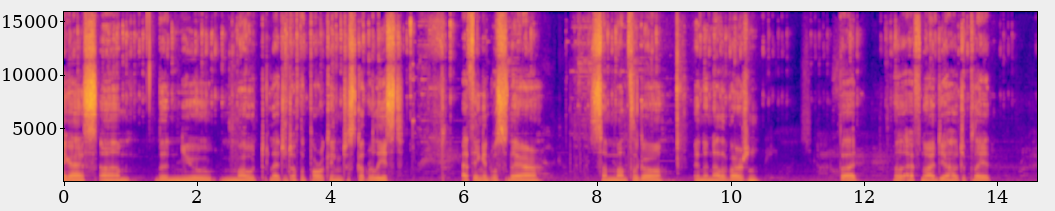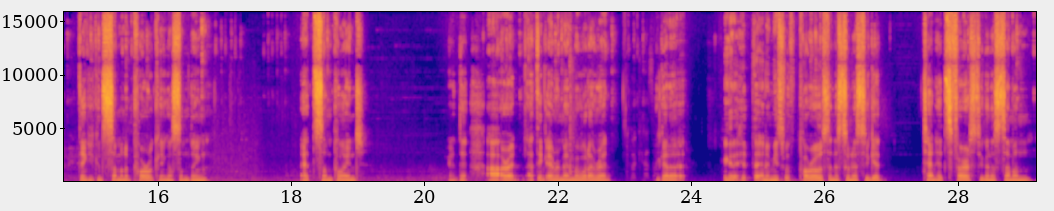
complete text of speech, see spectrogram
Hey guys, um, the new mode Legend of the Poro King just got released. I think it was there some months ago in another version, but well, I have no idea how to play it. I think you can summon a Poro King or something at some point. Ah, alright, I think I remember what I read. You gotta, you gotta hit the enemies with Poros and as soon as you get 10 hits first, you're gonna summon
